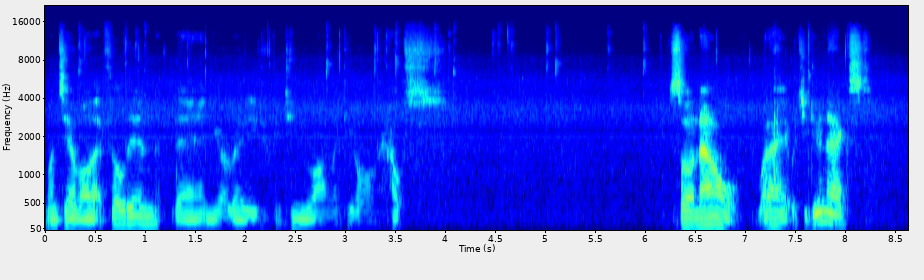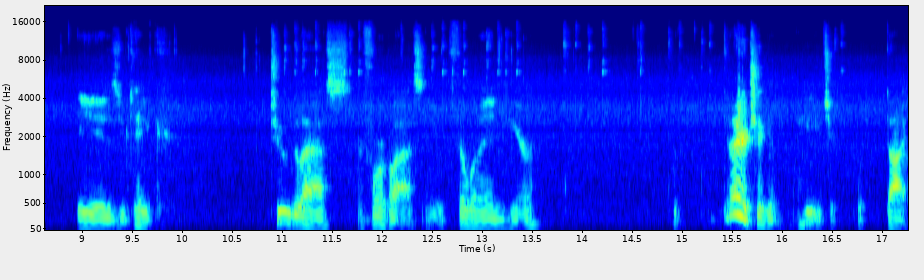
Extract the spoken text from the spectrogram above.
once you have all that filled in, then you're ready to continue on with your house. So now, what I what you do next is you take two glass or four glass and you fill them in here. Get out of here, chicken! I hate you, chicken. Die,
